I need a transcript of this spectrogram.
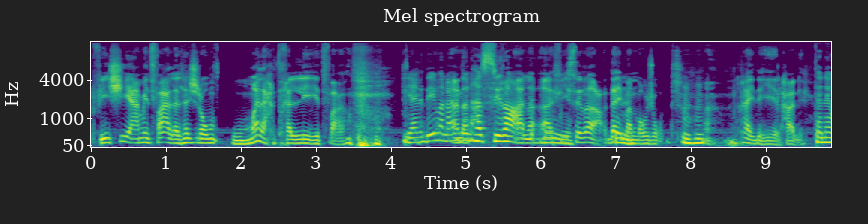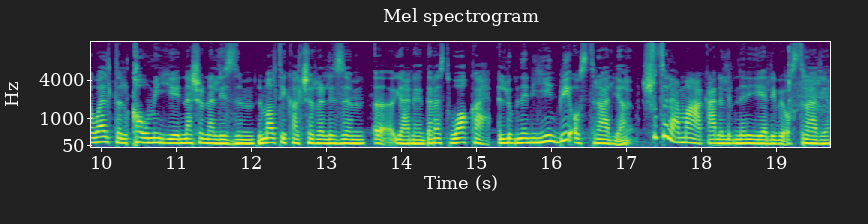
في شيء عم يدفع للهجرة وما رح تخليه يدفع. يعني دايما عندهم هالصراع أنا في صراع دايما موجود. آه، هيدي هي الحالة. تناولت القومية الناشوناليزم المالتي كالتشراليزم يعني درست واقع اللبنانيين بأستراليا. شو طلع معك عن اللبنانية اللي بأستراليا؟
